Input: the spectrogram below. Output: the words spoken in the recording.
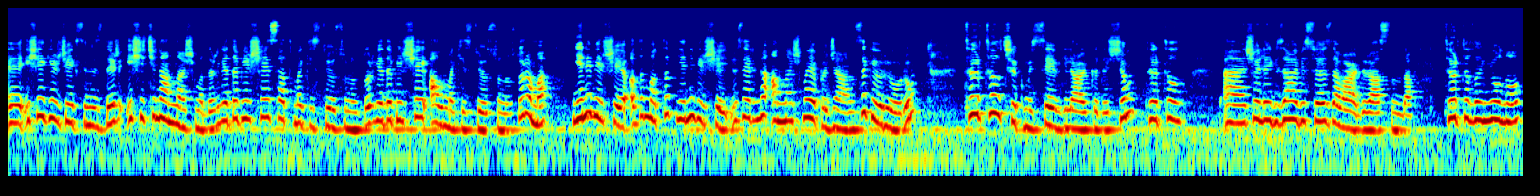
e, işe gireceksinizdir, iş için anlaşmadır ya da bir şey satmak istiyorsunuzdur ya da bir şey almak istiyorsunuzdur ama yeni bir şeye adım atıp yeni bir şey üzerine anlaşma yapacağınızı görüyorum. Tırtıl çıkmış sevgili arkadaşım. Tırtıl e, şöyle güzel bir söz de vardır aslında. Tırtılın yolu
